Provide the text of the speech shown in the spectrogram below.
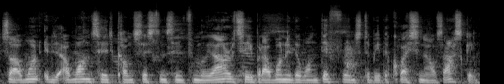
So I wanted I wanted consistency and familiarity, but I wanted the one difference to be the question I was asking.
